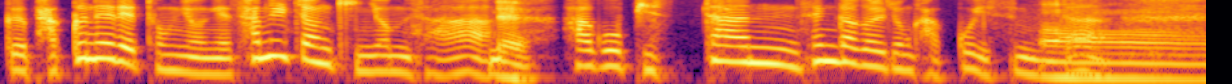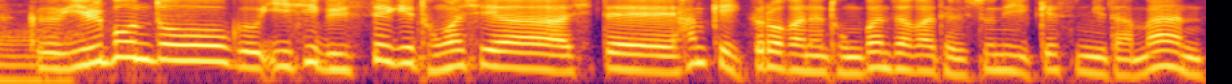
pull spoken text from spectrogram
그 박근혜 대통령의 3.1정 기념사 네. 하고 비슷한 생각을 좀 갖고 있습니다. 어. 그 일본도 그 21세기 동아시아 시대에 함께 이끌어가는 동반자가 될 수는 있겠습니다만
